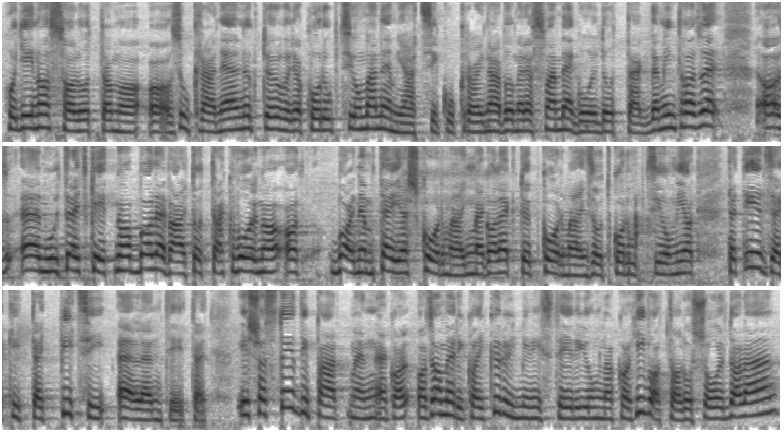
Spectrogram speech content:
hogy én azt hallottam a, az ukrán elnöktől, hogy a korrupció már nem játszik Ukrajnában, mert azt már megoldották. De mintha az, e, az elmúlt egy-két napban leváltották volna a majdnem teljes kormány, meg a legtöbb kormányzott korrupció miatt. Tehát érzek itt egy pici ellentétet. És a State Departmentnek, az amerikai külügyminisztériumnak a hivatalos oldalán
